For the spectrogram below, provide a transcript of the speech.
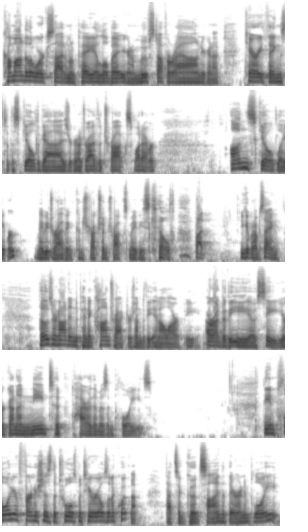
come onto the work site. I'm going to pay you a little bit. You're going to move stuff around. You're going to carry things to the skilled guys. You're going to drive the trucks, whatever. Unskilled labor, maybe driving construction trucks, maybe skilled, but you get what I'm saying. Those are not independent contractors under the NLRB or under the EEOC. You're going to need to hire them as employees. The employer furnishes the tools, materials, and equipment. That's a good sign that they're an employee.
